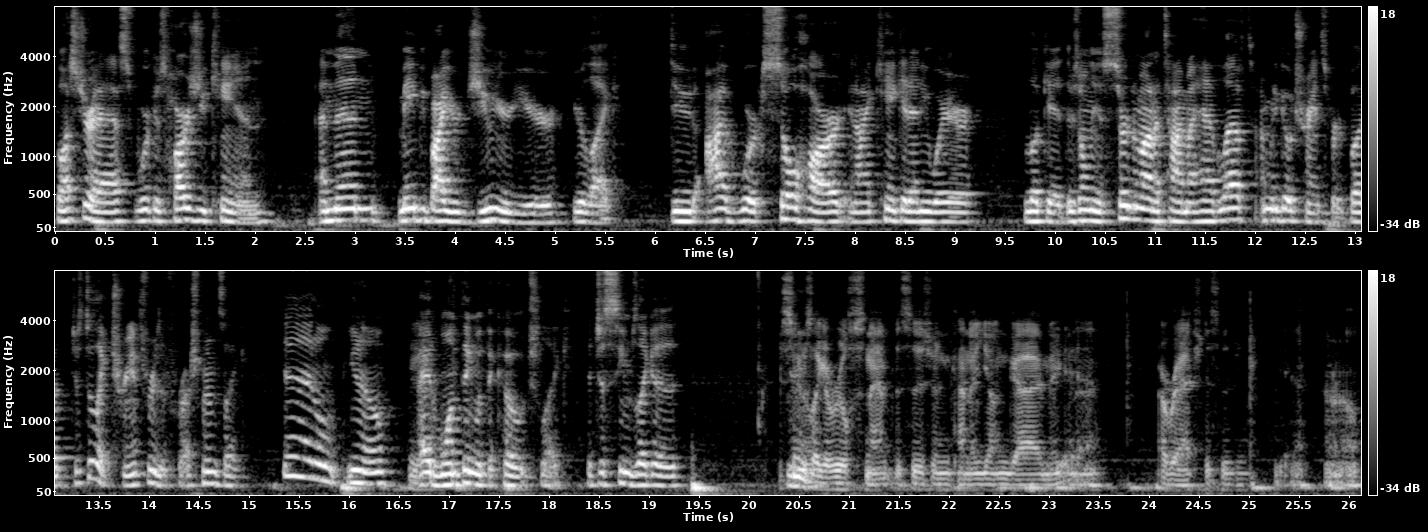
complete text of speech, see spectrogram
Bust your ass, work as hard as you can, and then maybe by your junior year, you're like, dude, I've worked so hard and I can't get anywhere. Look at there's only a certain amount of time I have left. I'm gonna go transfer. But just to like transfer as a freshman, it's like, yeah, I don't you know. Yeah. I had one thing with the coach, like it just seems like a It seems Yeah. like a real snap decision, kind of young guy making Yeah. a, a rash decision. yeah, I don't know.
